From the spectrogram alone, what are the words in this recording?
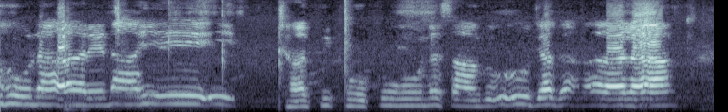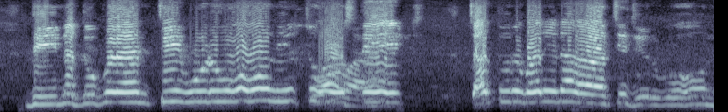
होणार नाही. छाती ठोकून सांगू जगाला दीन दुबळ्यांची उडवून चोचते. चातुर वर्णाची जिरवून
